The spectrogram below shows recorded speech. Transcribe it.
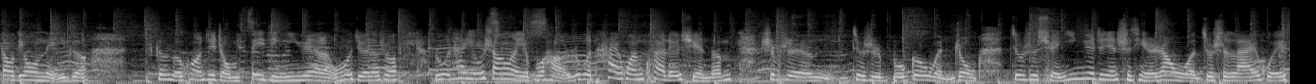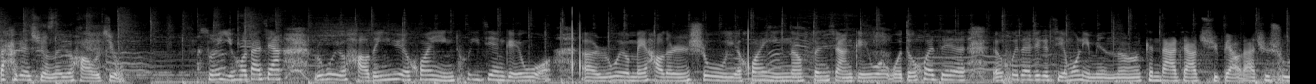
到底用哪一个？更何况这种背景音乐了，我会觉得说，如果太忧伤了也不好，如果太欢快了，选的是不是就是不够稳重？就是选音乐这件事情，让我就是来回大概选了有好久。所以以后大家如果有好的音乐，欢迎推荐给我。呃，如果有美好的人事物，也欢迎呢分享给我，我都会在呃会在这个节目里面呢跟大家去表达去诉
